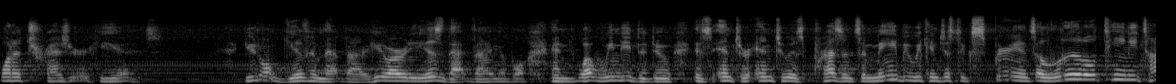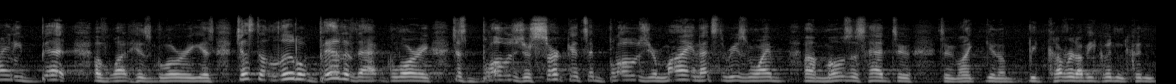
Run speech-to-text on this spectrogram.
What a treasure he is. You don't give him that value. He already is that valuable. And what we need to do is enter into his presence, and maybe we can just experience a little teeny tiny bit of what his glory is. Just a little bit of that glory just blows your circuits, it blows your mind. That's the reason why uh, Moses had to, to, like, you know, be covered up. He couldn't, couldn't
